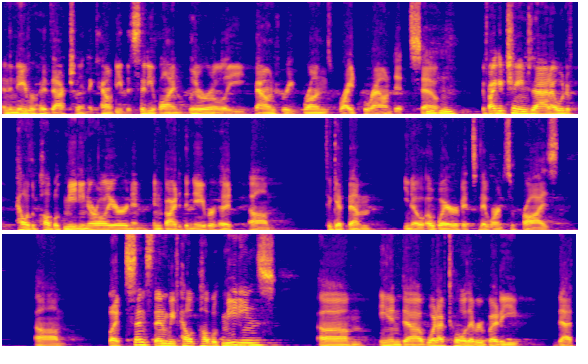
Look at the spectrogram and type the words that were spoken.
and the neighborhood's actually in the county. The city line, literally boundary, runs right around it. So if I could change that, I would have held a public meeting earlier and in, invited the neighborhood um, to get them, you know, aware of it so they weren't surprised. Um, but since then, we've held public meetings, um, and uh, what I've told everybody that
